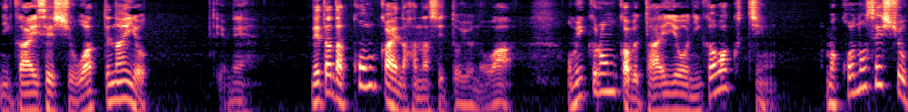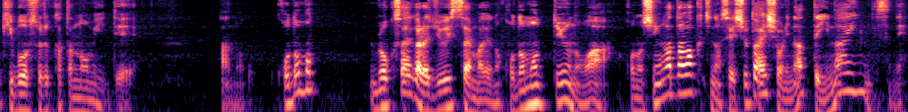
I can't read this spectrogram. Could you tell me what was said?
2回接種終わってないよっていうね。で、ただ今回の話というのは、オミクロン株対応2価ワクチン、まあ、この接種を希望する方のみで、あの、子供、6歳から11歳までの子供っていうのは、この新型ワクチンの接種対象になっていないんですね。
